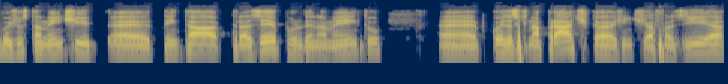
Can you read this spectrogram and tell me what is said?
foi justamente é, tentar trazer o ordenamento é, coisas que na prática a gente já fazia,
